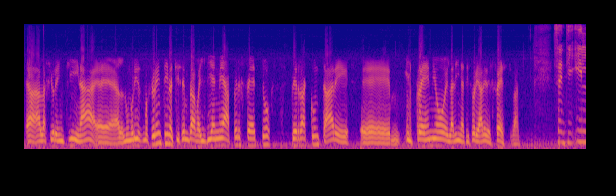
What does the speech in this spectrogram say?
alla fiorentina, eh, all'umorismo fiorentino, ci sembrava il DNA perfetto per raccontare eh, il premio e la linea editoriale del festival. Senti, il,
